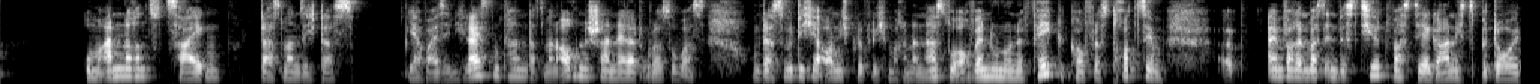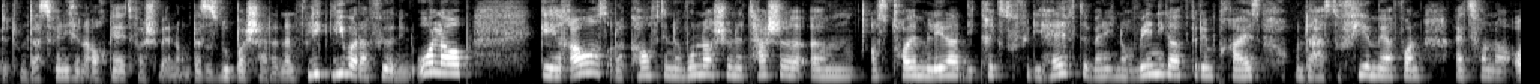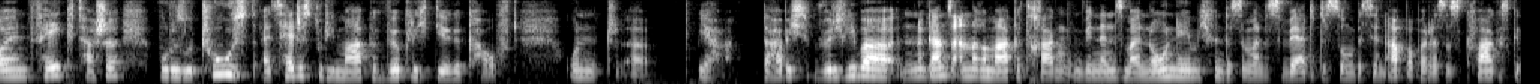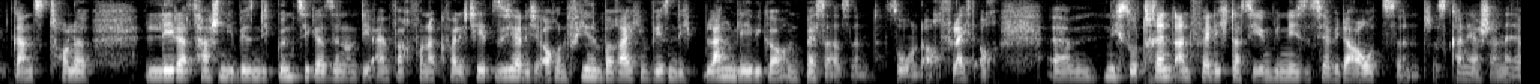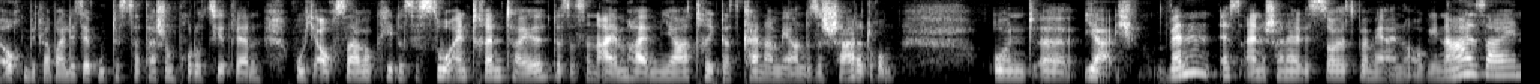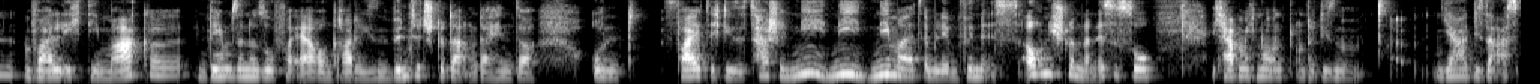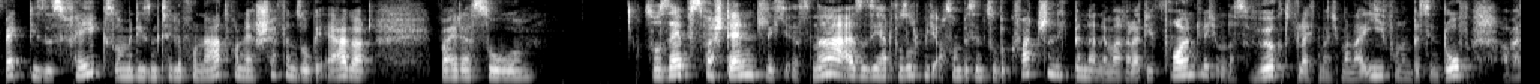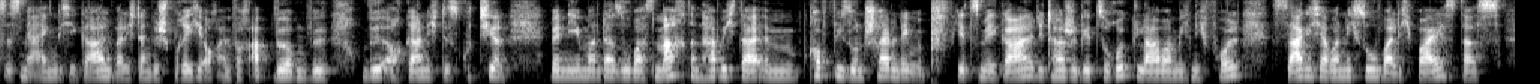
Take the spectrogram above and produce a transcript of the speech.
um anderen zu zeigen, dass man sich das ja, weiß ich nicht, leisten kann, dass man auch eine Chanel hat oder sowas. Und das würde dich ja auch nicht glücklich machen. Dann hast du, auch wenn du nur eine Fake gekauft hast, trotzdem äh, einfach in was investiert, was dir gar nichts bedeutet. Und das finde ich dann auch Geldverschwendung. Das ist super schade. Dann flieg lieber dafür in den Urlaub, geh raus oder kauf dir eine wunderschöne Tasche ähm, aus tollem Leder. Die kriegst du für die Hälfte, wenn nicht noch weniger für den Preis. Und da hast du viel mehr von als von einer ollen Fake-Tasche, wo du so tust, als hättest du die Marke wirklich dir gekauft. Und äh, ja, da habe ich, würde ich lieber eine ganz andere Marke tragen. Wir nennen es mal No Name. Ich finde das immer, das wertet es so ein bisschen ab, aber das ist Quark. Es gibt ganz tolle Ledertaschen, die wesentlich günstiger sind und die einfach von der Qualität sicherlich auch in vielen Bereichen wesentlich langlebiger und besser sind. So und auch vielleicht auch ähm, nicht so trendanfällig, dass sie irgendwie nächstes Jahr wieder out sind. Das kann ja Chanel auch mittlerweile sehr gut, dass da Taschen produziert werden, wo ich auch sage, okay, das ist so ein Trendteil, das ist in einem halben Jahr, trägt das keiner mehr und das ist schade drum. Und äh, ja, ich, wenn es eine Chanel ist, soll es bei mir eine Original sein, weil ich die Marke in dem Sinne so verehre und gerade diesen Vintage-Gedanken dahinter. Und falls ich diese Tasche nie, nie, niemals im Leben finde, ist es auch nicht schlimm, dann ist es so. Ich habe mich nur unter diesem, äh, ja, dieser Aspekt dieses Fakes und mit diesem Telefonat von der Chefin so geärgert, weil das so, so selbstverständlich ist. Ne? Also sie hat versucht, mich auch so ein bisschen zu bequatschen. Ich bin dann immer relativ freundlich und das wirkt vielleicht manchmal naiv und ein bisschen doof, aber es ist mir eigentlich egal, weil ich dann Gespräche auch einfach abwürgen will und will auch gar nicht diskutieren. Wenn jemand da sowas macht, dann habe ich da im Kopf wie so ein Scheid und denke mir, pff, jetzt mir egal, die Tasche geht zurück, laber mich nicht voll. Das sage ich aber nicht so, weil ich weiß, dass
